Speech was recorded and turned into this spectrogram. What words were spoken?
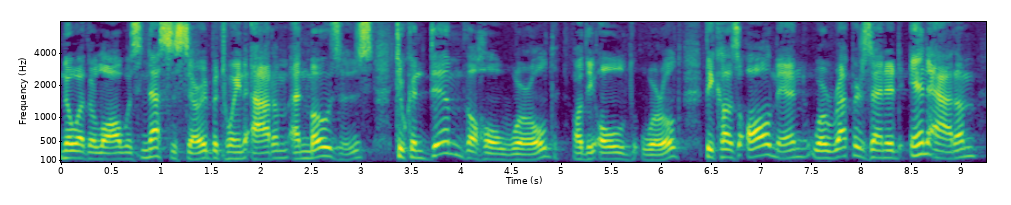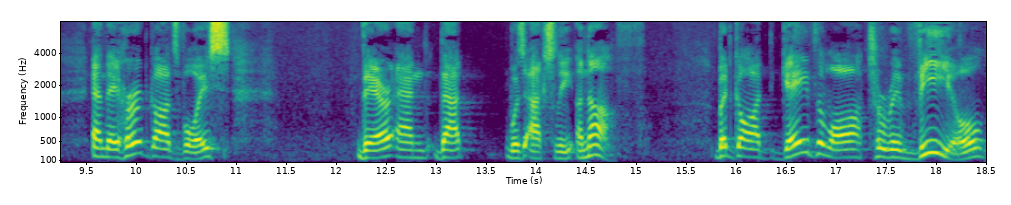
no other law was necessary between Adam and Moses to condemn the whole world, or the old world, because all men were represented in Adam and they heard God's voice there, and that was actually enough. But God gave the law to reveal,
